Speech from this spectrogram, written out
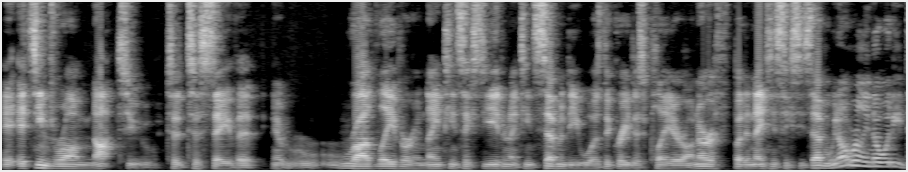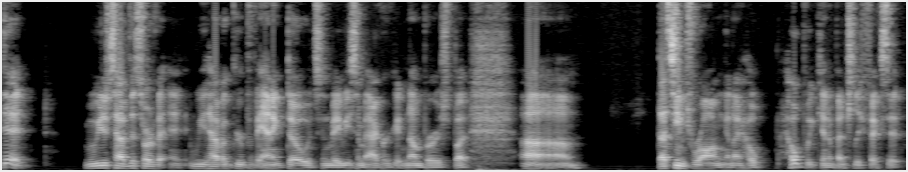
it, it, seems wrong not to to to say that you know, Rod Laver in 1968 or 1970 was the greatest player on earth, but in 1967 we don't really know what he did we just have this sort of we have a group of anecdotes and maybe some aggregate numbers, but um, that seems wrong, and I hope hope we can eventually fix it.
